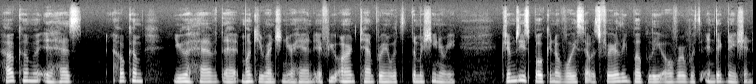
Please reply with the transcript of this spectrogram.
How come it has how come you have that monkey wrench in your hand if you aren't tampering with the machinery? Jimsy spoke in a voice that was fairly bubbly over with indignation.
